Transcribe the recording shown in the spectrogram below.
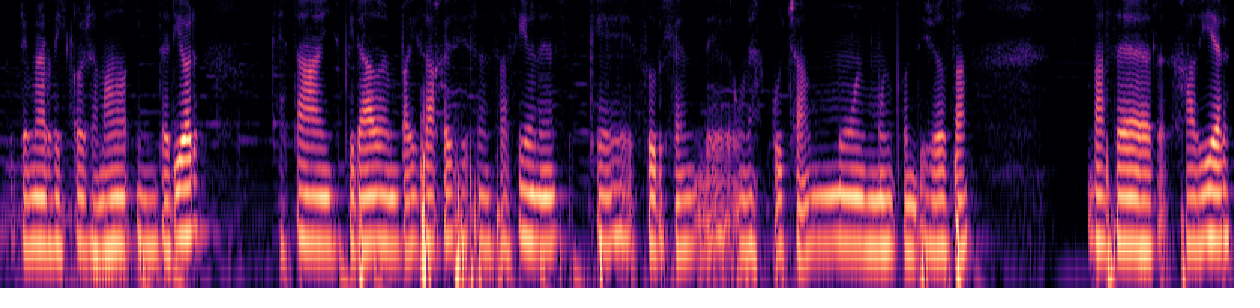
su primer disco llamado Interior, está inspirado en paisajes y sensaciones que surgen de una escucha muy, muy puntillosa. Va a ser Javier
